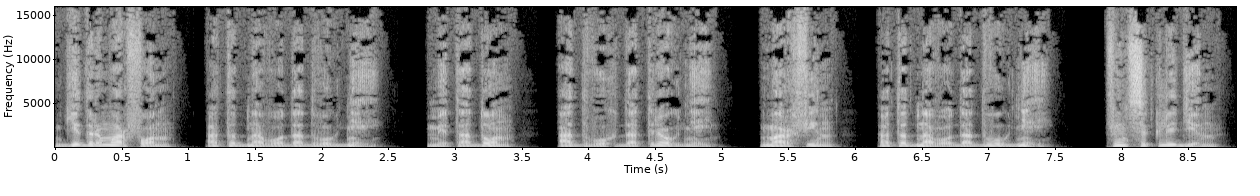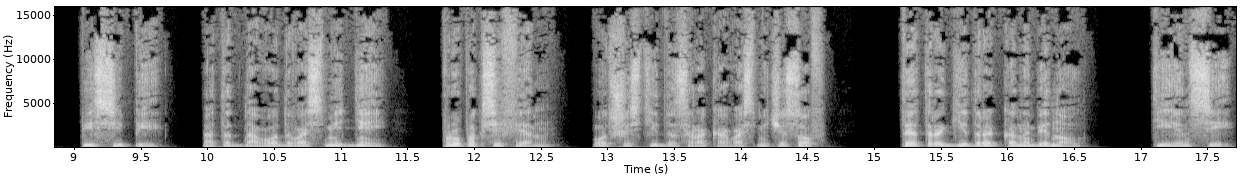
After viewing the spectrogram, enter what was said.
гидроморфон от 1 до 2 дней, метадон от 2 до 3 дней, морфин от 1 до 2 дней, фенциклидин, PCP от 1 до 8 дней, пропоксифен от 6 до 48 часов, тетрагидроканабинол, TNC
